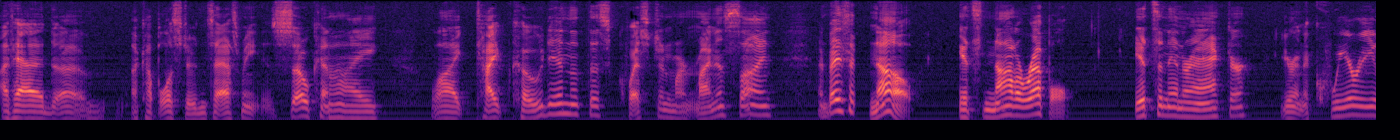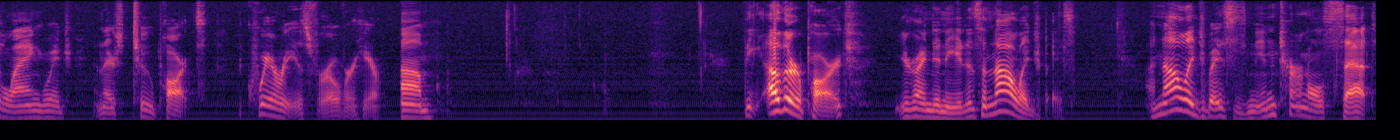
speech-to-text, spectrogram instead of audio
I've had uh, a couple of students ask me, so can I like type code in at this question mark minus sign? And basically, no, it's not a REPL. It's an interactor. You're in a query language, and there's two parts. Is for over here. Um, the other part you're going to need is a knowledge base. A knowledge base is an internal set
